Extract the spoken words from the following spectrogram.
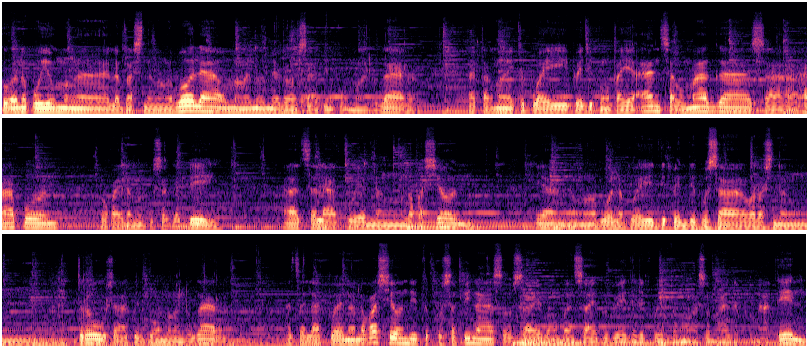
kung ano po yung mga labas na mga bola o mga numero sa atin pong mga lugar at ang mga ito po ay pwede pong tayaan sa umaga, sa hapon, o kaya naman po sa gabi. At sa lahat po yan ng lokasyon. Ayan, ang mga bola po ay depende po sa oras ng draw sa atin pong mga lugar. At sa lahat po ng lokasyon, dito po sa Pinas o sa ibang bansa ay pwede rin po itong mga sumada po natin.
